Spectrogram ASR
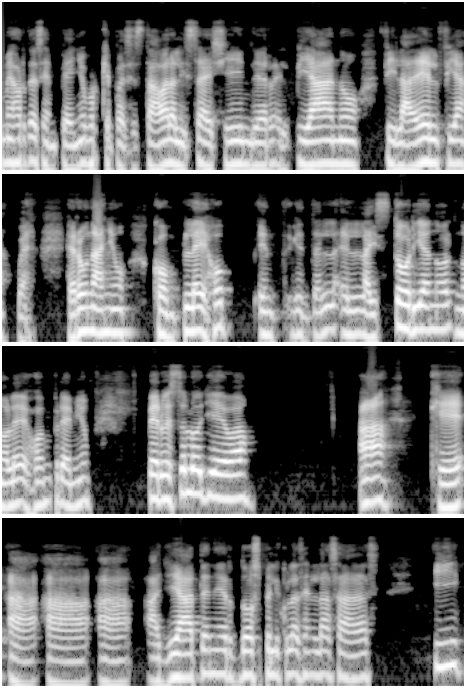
mejor desempeño porque pues estaba la lista de Schindler, el piano, Filadelfia, bueno, era un año complejo, entonces la historia no, no le dejó en premio, pero esto lo lleva a que a, a, a, ya tener dos películas enlazadas y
